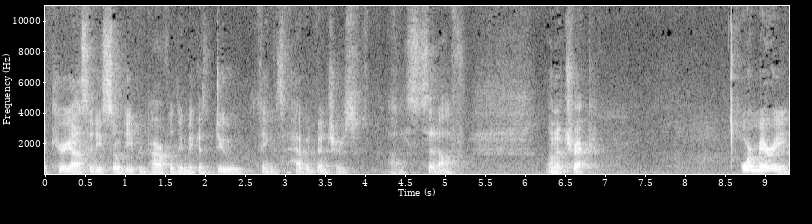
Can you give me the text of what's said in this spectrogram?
a curiosity so deep and powerful they make us do things, have adventures, uh, set off on a trek. Or Mary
